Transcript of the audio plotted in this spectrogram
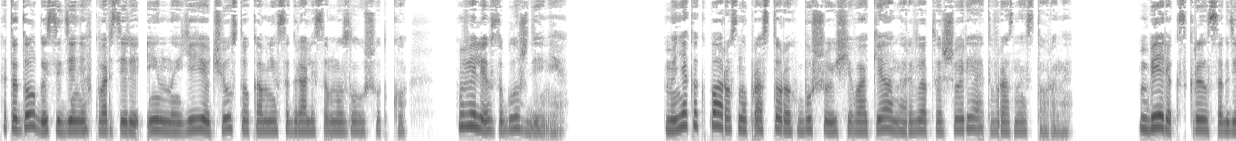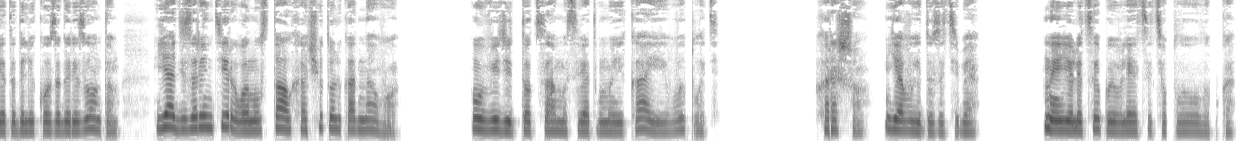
Это долгое сидение в квартире Инны, ее чувства ко мне сыграли со мной злую шутку, ввели в заблуждение. Меня как парус на просторах бушующего океана рвет и швыряет в разные стороны. Берег скрылся где-то далеко за горизонтом. Я дезориентирован, устал, хочу только одного — увидеть тот самый свет маяка и выплыть. Хорошо, я выйду за тебя. На ее лице появляется теплая улыбка.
